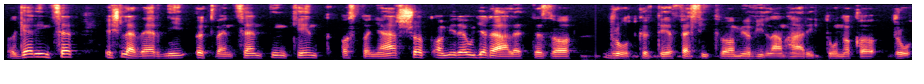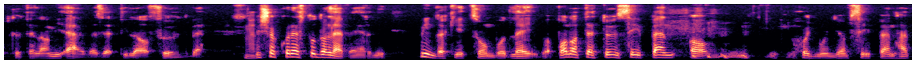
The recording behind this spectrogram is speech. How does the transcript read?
a gerincet, és leverni 50 centinként azt a nyársat, amire ugye rá lett ez a drótkötél feszítve, ami a villámhárítónak a drótkötele, ami elvezeti le a földbe. Nem. És akkor ezt oda leverni. Mind a két combod leég a palatetőn szépen, a, hogy mondjam szépen, hát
